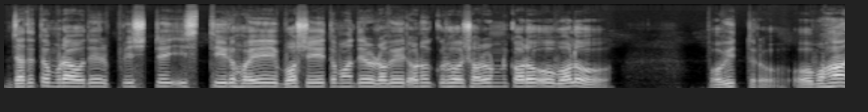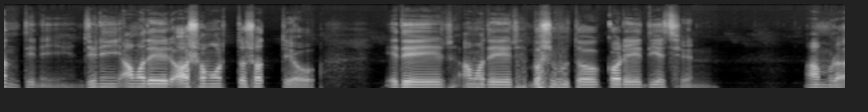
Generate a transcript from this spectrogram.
যাতে তোমরা ওদের পৃষ্ঠে স্থির হয়ে বসে তোমাদের রবের অনুগ্রহ স্মরণ করো ও বলো, পবিত্র ও মহান তিনি, যিনি আমাদের অসমর্থ সত্ত্বেও এদের আমাদের বশীভূত করে দিয়েছেন। আমরা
